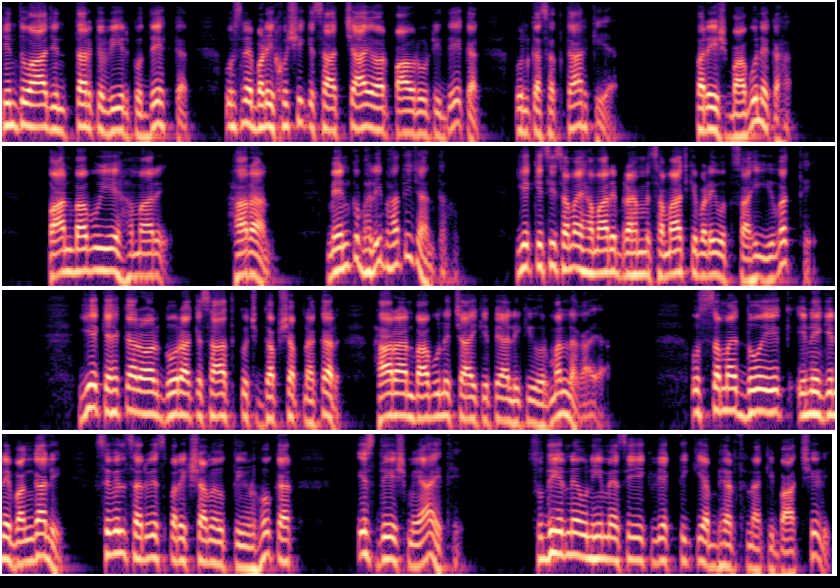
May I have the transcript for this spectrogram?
किंतु आज इन तर्क वीर को देखकर उसने बड़ी खुशी के साथ चाय और पाव रोटी देकर उनका सत्कार किया। परेश बाबू ने कहा, पान बाबू, ये हमारे हारान, मैं इनको भली भांति जानता हूँ। ये किसी समय हमारे ब्राह्म समाज के बड़े उत्साही युवक थे। ये कहकर और गोरा के साथ कुछ गपशप न कर हारान बाबू ने चाय के प्याली की ओर मन लगाया। उस समय दो एक इन्हें गिने बंगाली सिविल सर्विस परीक्षा में उत्तीर्ण होकर इस देश में आए थे। सुधीर ने उन्हीं में से एक व्यक्ति की अभ्यर्थना की बात छेड़ी।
